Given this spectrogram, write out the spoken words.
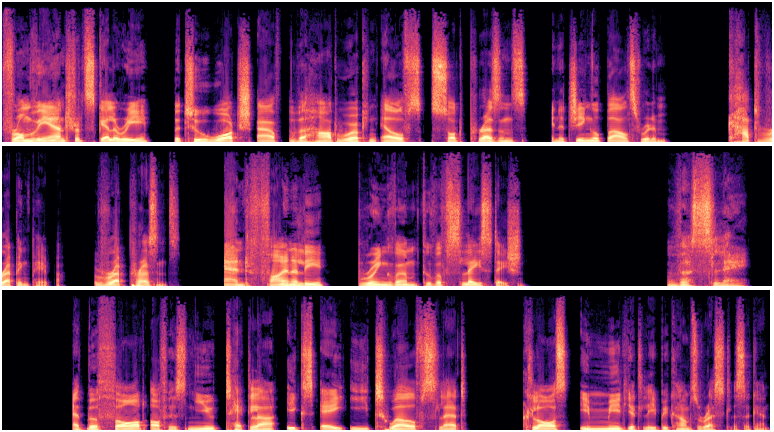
From the entrance gallery, the two watch as the hard-working elves sort presents in a jingle bells rhythm, cut wrapping paper, wrap presents, and finally bring them to the sleigh station. The sleigh. At the thought of his new Tekla XAE 12 sled, Klaus immediately becomes restless again.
